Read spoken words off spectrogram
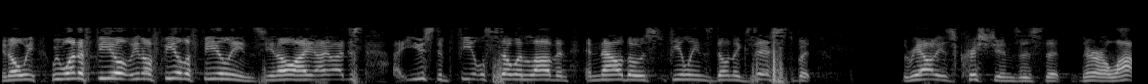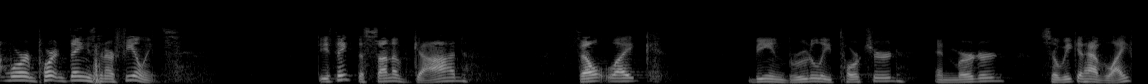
You know, we, we want to feel, you know, feel the feelings. You know, I, I, I just, I used to feel so in love and, and now those feelings don't exist. But the reality as Christians is that there are a lot more important things than our feelings. Do you think the Son of God felt like being brutally tortured and murdered so we could have life?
